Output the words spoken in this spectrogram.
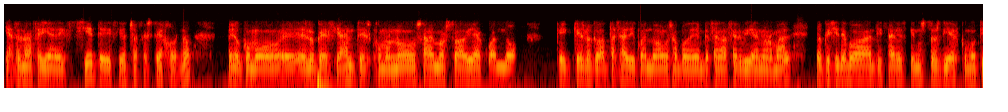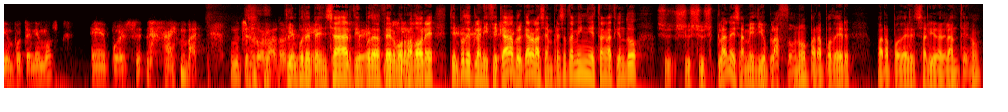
y hacer una feria de 17, 18 festejos, ¿no? Pero como eh, es lo que decía antes, como no sabemos todavía cuándo qué, es lo que va a pasar y cuándo vamos a poder empezar a hacer vida normal. Lo que sí te puedo garantizar es que en estos días, como tiempo tenemos, eh, pues hay muchos borradores. tiempo de pensar, tiempo de hacer borradores, tiempo de planificar, pero claro, las empresas también están haciendo sus planes a medio plazo, ¿no? Para poder, para poder salir adelante, ¿no?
